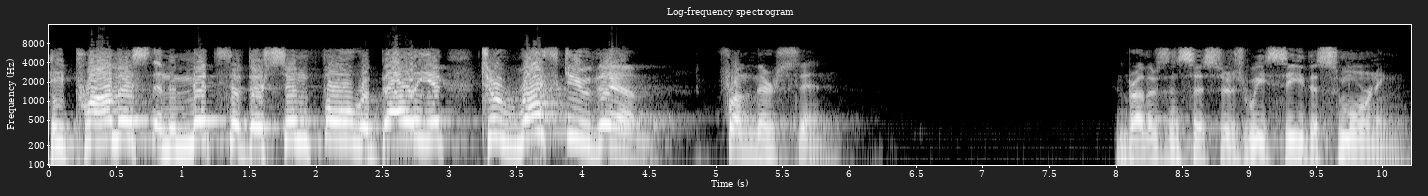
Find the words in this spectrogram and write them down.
He promised in the midst of their sinful rebellion to rescue them from their sin. And brothers and sisters, we see this morning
